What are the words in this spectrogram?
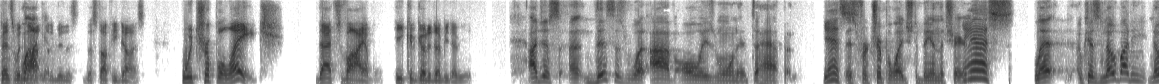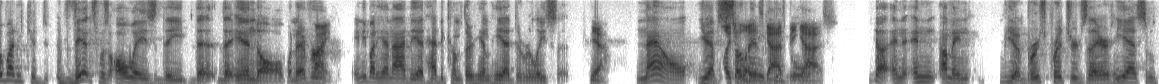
Vince would Well, not let him do the, the stuff he does. With Triple H, that's viable. He could go to. WWE. I just uh, this is what I've always wanted to happen Yes. is for Triple H to be in the chair. yes. Let because nobody nobody could Vince was always the the the end all. Whenever Right. anybody had an idea, it had to come through him. He had to release it. Yeah. Now you have Triple H so let many guys people, be guys. Yeah, and and I mean, you know, Bruce Pritchard's there. He has some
